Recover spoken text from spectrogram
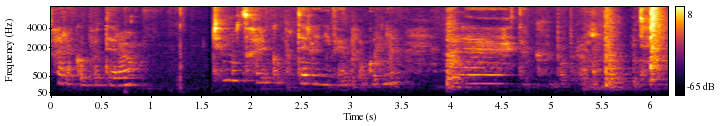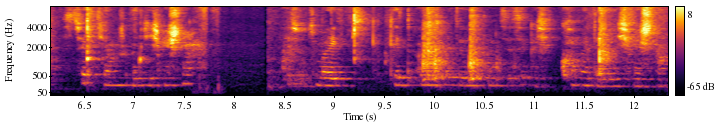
Harry'ego Pottera. Czemu z Harry'ego Pottera nie wiem ogólnie, ale tak po prostu stwierdziłam, że będzie śmiesznie. Jezu, to moje get unready to jest jakaś komedia nieśmieszna.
